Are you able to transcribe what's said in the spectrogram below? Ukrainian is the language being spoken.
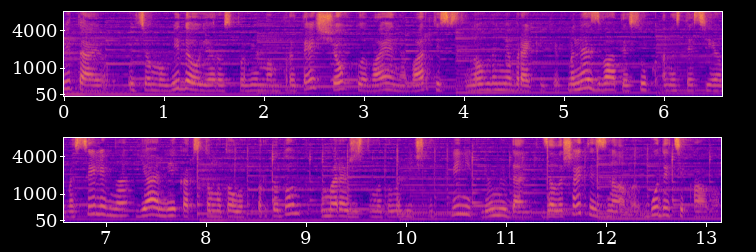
Вітаю! У цьому відео я розповім вам про те, що впливає на вартість встановлення брекетів. Мене звати Сук Анастасія Васильівна, я лікар-стоматолог-ортодонт у мережі стоматологічних клінік Люмідент. Залишайтесь з нами, буде цікаво.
